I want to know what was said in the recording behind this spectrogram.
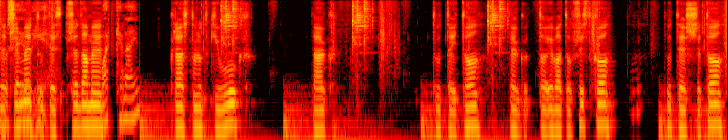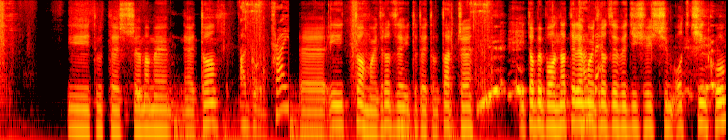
leczymy, tutaj sprzedamy. Krasnoludki łuk. Tak. Tutaj to. Tego, to chyba to wszystko. Tutaj jeszcze to. I tutaj jeszcze mamy e, to. E, I to, moi drodzy. I tutaj tą tarczę. I to by było na tyle, moi drodzy, w dzisiejszym odcinku.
